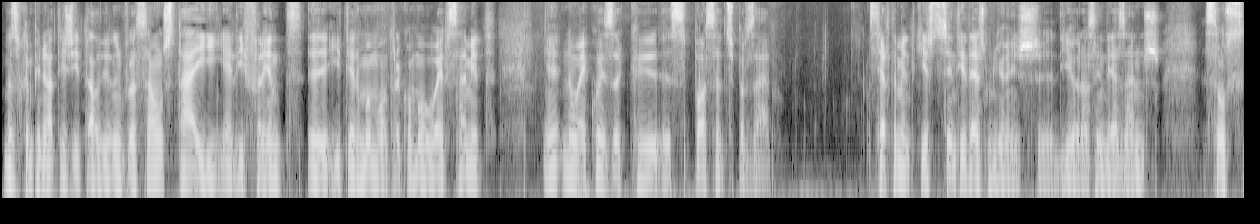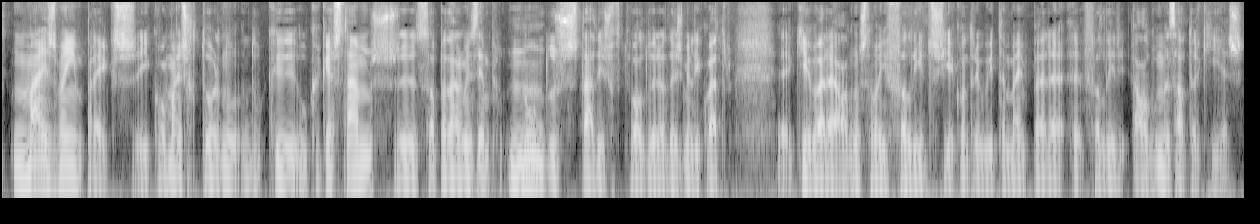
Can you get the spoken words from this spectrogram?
Mas o campeonato digital e a inovação está aí, é diferente uh, e ter uma montra como a Web Summit uh, não é coisa que se possa desprezar. Certamente que estes 110 milhões eh, de euros em 10 anos são mais bem empregues e com mais retorno do que o que gastámos, eh, só para dar um exemplo, num dos estádios de futebol do Euro 2004, eh, que agora alguns estão aí falidos e a contribuir também para falir algumas autarquias.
